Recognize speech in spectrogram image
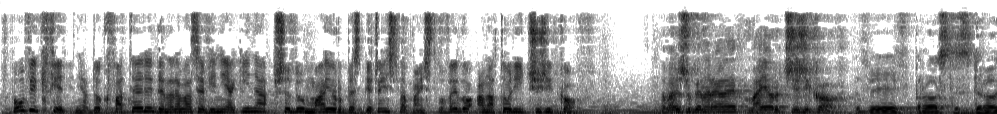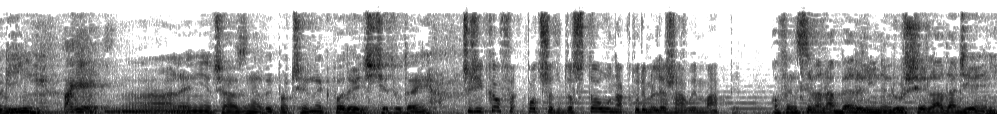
W połowie kwietnia do kwatery generała Zawieniagina przybył major bezpieczeństwa państwowego Anatolij Czyzikow. Towarzyszu generale, major Czyżykow. Wy wprost z drogi? Tak jest. No, ale nie czas na wypoczynek. Podejdźcie tutaj. Czyzikow podszedł do stołu, na którym leżały mapy. Ofensywa na Berlin ruszy lada dzień.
